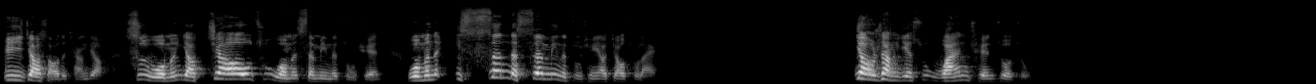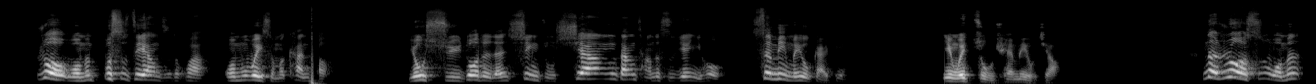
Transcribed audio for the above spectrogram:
比较少的强调。是我们要交出我们生命的主权，我们的一生的生命的主权要交出来，要让耶稣完全做主。若我们不是这样子的话，我们为什么看到有许多的人信主相当长的时间以后，生命没有改变？因为主权没有交。那若是我们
